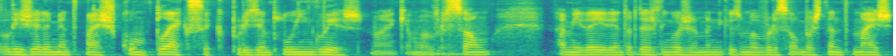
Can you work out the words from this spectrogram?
ligeiramente mais complexa que, por exemplo, o inglês, não é? Que é uma versão, dá-me ideia, dentro das línguas germânicas, uma versão bastante mais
